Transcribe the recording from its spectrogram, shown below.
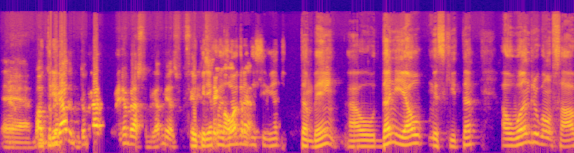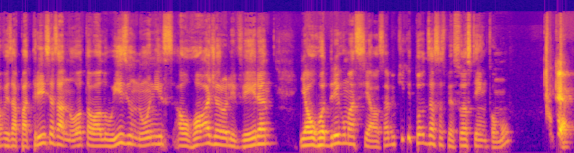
É, bom, muito queria- obrigado, muito obrigado. Um grande abraço, muito obrigado mesmo. Fico Eu feliz. queria Tem fazer um outra? agradecimento também ao Daniel Mesquita, ao Andrew Gonçalves, à Patrícia Zanotto, ao Aloysio Nunes, ao Roger Oliveira e ao Rodrigo Maciel. Sabe o que, que todas essas pessoas têm em comum? O quê?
